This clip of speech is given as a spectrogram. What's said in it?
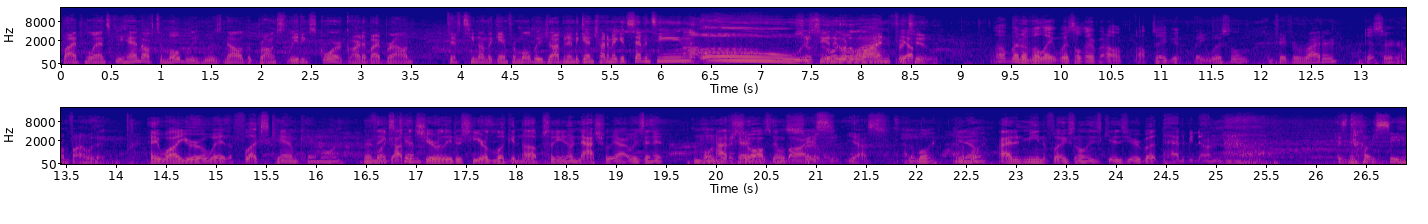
by Polanski. Handoff to Mobley, who is now the Broncs leading scorer, guarded by Brown. 15 on the game for Mobley, driving in again, trying to make it 17. Oh, She'll is she gonna go to the line? for Yep. two? A little bit of a late whistle there, but I'll I'll take it. Late whistle in favor of Rider. Yes, sir. I'm fine with it. Hey, while you were away, the flex cam came on, and they Flex got the cheerleaders here looking up. So you know, naturally, I was in it. Oh, Had the to show off was them most buys. certainly- Yes. Attaboy. You know, Attaboy. I didn't mean to flex on all these kids here, but it had to be done. As now we see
